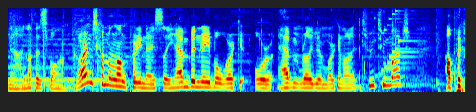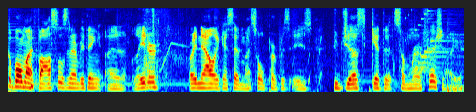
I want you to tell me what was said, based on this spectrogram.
Nah, nothing spawned. The garden's coming along pretty nicely. Haven't been able to work it, or haven't really been working on it too, too much. I'll pick up all my fossils and everything uh, later. Right now, like I said, my sole purpose is to just get the, some rare fish out here.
